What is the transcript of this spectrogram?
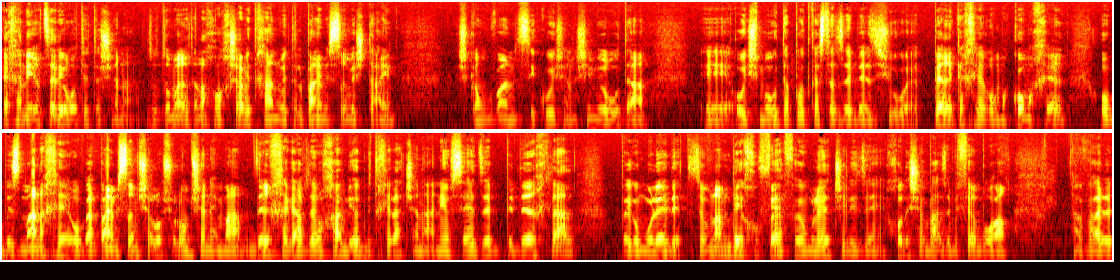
איך אני ארצה לראות את השנה. זאת אומרת, אנחנו עכשיו התחלנו את 2022, יש כמובן סיכוי שאנשים יראו את ה... או ישמעו את הפודקאסט הזה באיזשהו אה, פרק אחר או מקום אחר, או בזמן אחר, או ב-2023 או לא משנה מה. דרך אגב, זה לא חייב להיות בתחילת שנה, אני עושה את זה בדרך כלל ביום הולדת. זה אומנם די חופף, היום הולדת שלי זה חודש הבא, זה בפברואר, אבל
